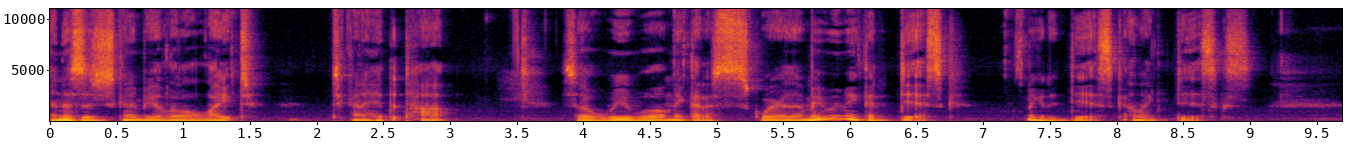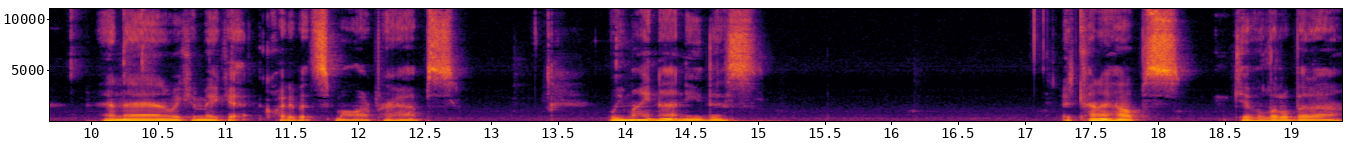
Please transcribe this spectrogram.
and this is just gonna be a little light to kind of hit the top so we will make that a square though. Maybe we make that a disk. Let's make it a disk. I like disks. And then we can make it quite a bit smaller perhaps. We might not need this. It kind of helps give a little bit of,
